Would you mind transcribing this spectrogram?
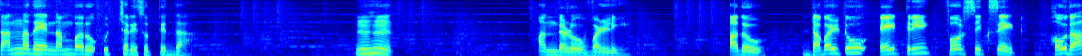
ತನ್ನದೇ ನಂಬರು ಉಚ್ಚರಿಸುತ್ತಿದ್ದ. ಹ್ಮ್ ಅಂದಳು ವಳ್ಳಿ. ಅದು double two eight three four six eight. ಹೌದಾ?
